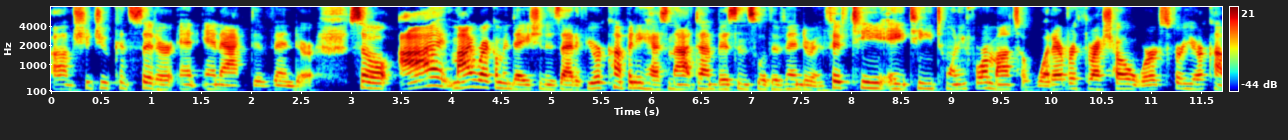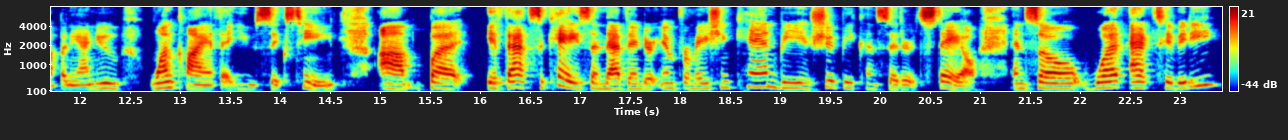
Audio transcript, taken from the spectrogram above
um, should you consider an inactive vendor? So I my recommendation is that if your company has not done business with a vendor in 15, 18, 24 months or whatever threshold works for your company. I knew one client that used 16, um, but if that's the case, then that vendor information can be and should be considered stale. And so, what activity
